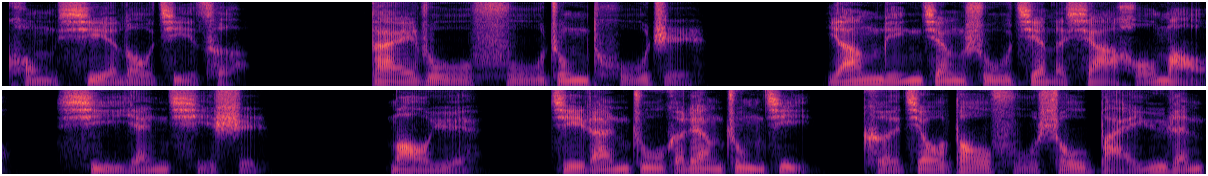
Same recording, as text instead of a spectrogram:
恐泄露计策。待入府中图之。”杨凌将书见了夏侯茂，细言其事。茂曰：“既然诸葛亮中计，可交刀斧手百余人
